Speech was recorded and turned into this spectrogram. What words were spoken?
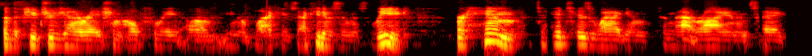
for the future generation hopefully of you know black executives in this league for him to hitch his wagon to Matt Ryan and say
